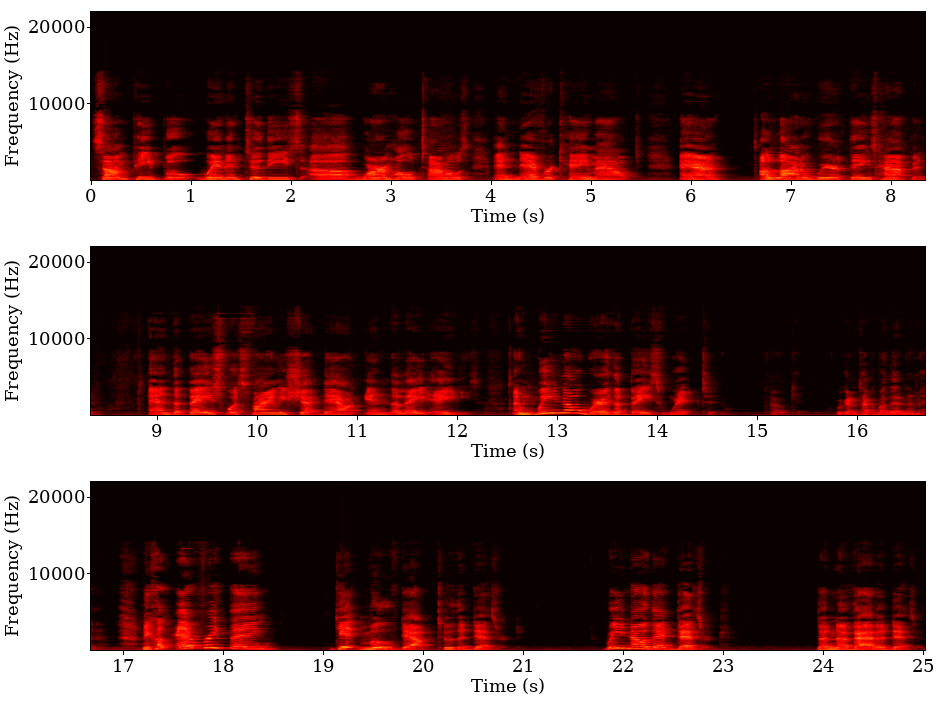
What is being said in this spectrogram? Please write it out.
Some people went into these uh, wormhole tunnels and never came out. And a lot of weird things happened and the base was finally shut down in the late 80s. And we know where the base went to. Okay, we're going to talk about that in a minute. Because everything get moved out to the desert. We know that desert, the Nevada desert.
